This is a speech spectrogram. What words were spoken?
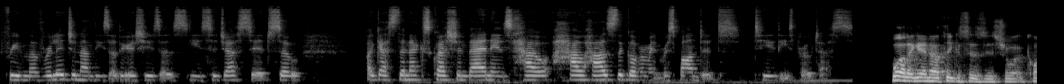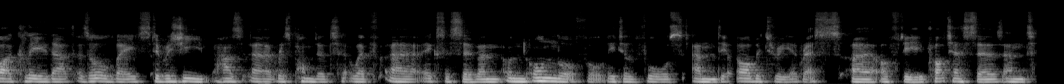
freedom of religion and these other issues as you suggested. So I guess the next question then is how how has the government responded to these protests? Well, again, I think it is quite clear that, as always, the regime has uh, responded with uh, excessive and un- unlawful lethal force and the arbitrary arrests uh, of the protesters and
